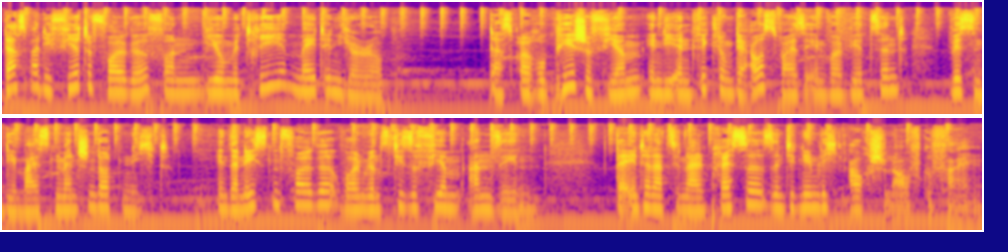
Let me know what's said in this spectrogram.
Das war die vierte Folge von Biometrie Made in Europe. Dass europäische Firmen in die Entwicklung der Ausweise involviert sind, wissen die meisten Menschen dort nicht. In der nächsten Folge wollen wir uns diese Firmen ansehen. Der internationalen Presse sind die nämlich auch schon aufgefallen.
